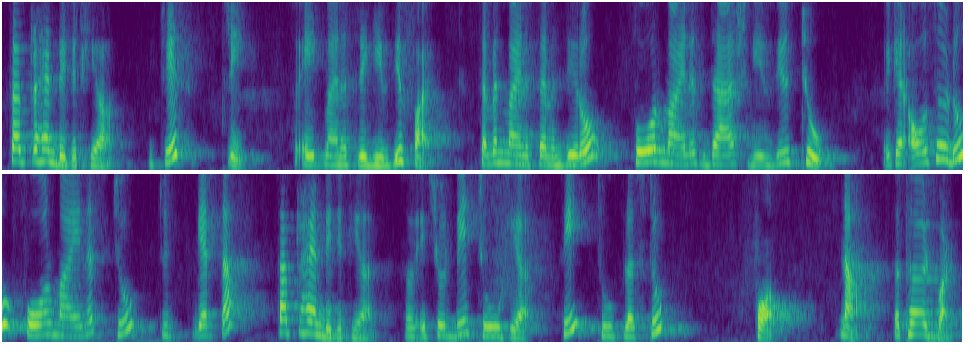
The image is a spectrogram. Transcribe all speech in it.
subtrahend digit here. It is 3. So 8 minus 3 gives you 5. 7 minus 7 0. 4 minus dash gives you 2. We can also do 4 minus 2 to get the subtrahend digit here. So it should be 2 here. See 2 plus 2 4. Now the third one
